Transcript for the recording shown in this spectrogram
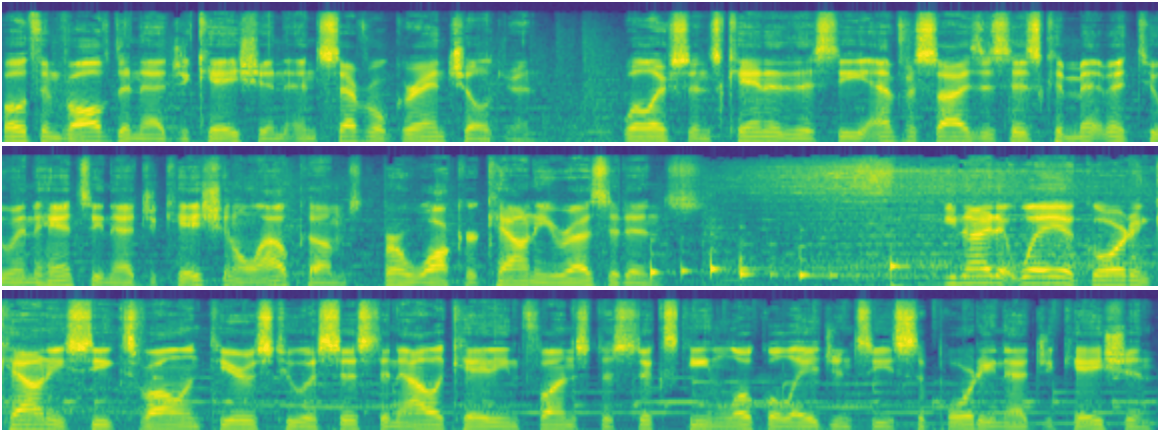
both involved in education, and several grandchildren. Willerson's candidacy emphasizes his commitment to enhancing educational outcomes for Walker County residents. United Way of Gordon County seeks volunteers to assist in allocating funds to 16 local agencies supporting education,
